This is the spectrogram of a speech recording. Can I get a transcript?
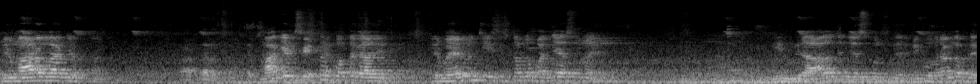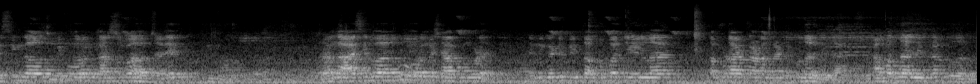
మీరు మారాలా అని చెప్తాను. వాడతాను సార్. మాకేం సిస్టమ్ కొత్త కాదు ఇది. ఇరవై ఏళ్ళ నుంచి ఈ సిస్టంలో పనిచేస్తున్నాయి. మీరు మీరు ఆలోచన చేసుకోవాల్సింది మీకు ఒక రంగ బ్లెస్సింగ్ కావచ్చు మీకు ఒక ఖర్చు కావచ్చు. అదే ఒక రంగ ఆశీర్వాదము ఒక రంగ శాపం కూడా ఎందుకంటే మీరు తప్పు పని చేయాలా తప్పుడు ఆటలాడాలంటే కుదరదు ఇలా అబద్ధాలు చెప్పినా కుదరదు.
